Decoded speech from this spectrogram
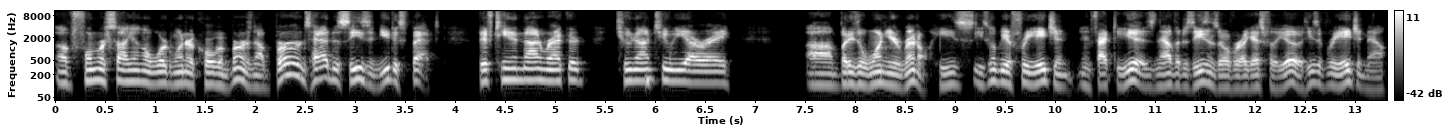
of former Cy Young Award winner Corbin Burnes. Now Burnes had the season you'd expect, 15 and nine record, 2.92 ERA. Um, but he's a one-year rental. He's he's going to be a free agent. In fact, he is now that the season's over. I guess for the O's, he's a free agent now,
